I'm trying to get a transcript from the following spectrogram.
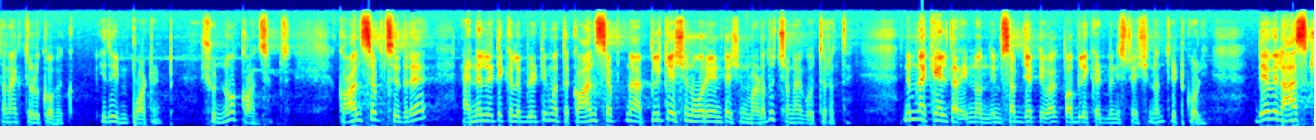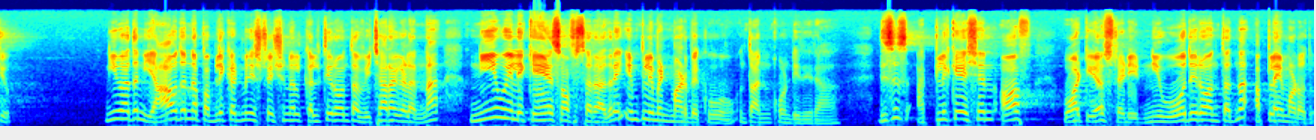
ಚೆನ್ನಾಗಿ ತಿಳ್ಕೋಬೇಕು. ಇದು important should know concepts concepts ಇದ್ದರೆ ಅನಾಲಿಟಿಕಲ್ ಅಬಿಲಿಟಿ ಮತ್ತು ಕಾನ್ಸೆಪ್ಟ್ನ ಅಪ್ಲಿಕೇಶನ್ ಓರಿಯೆಂಟೇಷನ್ ಮಾಡೋದು ಚೆನ್ನಾಗಿ ಗೊತ್ತಿರುತ್ತೆ. ನಿಮ್ಮನ್ನ ಕೇಳ್ತಾರೆ, ಇನ್ನೊಂದು ನಿಮ್ಮ ಸಬ್ಜೆಕ್ಟ್ ಇವಾಗ ಪಬ್ಲಿಕ್ ಅಡ್ಮಿನಿಸ್ಟ್ರೇಷನ್ ಅಂತ ಇಟ್ಕೊಳ್ಳಿ. ದೇ ವಿಲ್ ಆಸ್ಕ್ ಯು ನೀವು ಅದನ್ನು ಯಾವುದನ್ನು ಪಬ್ಲಿಕ್ ಅಡ್ಮಿನಿಸ್ಟ್ರೇಷನಲ್ಲಿ ಕಲ್ತಿರೋಂಥ ವಿಚಾರಗಳನ್ನು ನೀವು ಇಲ್ಲಿ ಕೆ ಎಸ್ ಆಫೀಸರ್ ಆದರೆ ಇಂಪ್ಲಿಮೆಂಟ್ ಮಾಡಬೇಕು ಅಂತ ಅಂದ್ಕೊಂಡಿದ್ದೀರಾ this is application of what you have studied ನೀವು ಓದಿರೋ ಅಂಥದ್ದನ್ನ ಅಪ್ಲೈ ಮಾಡೋದು.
